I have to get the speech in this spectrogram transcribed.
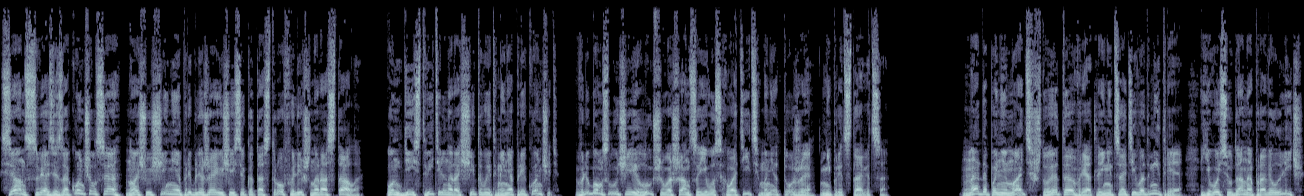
Сеанс связи закончился, но ощущение приближающейся катастрофы лишь нарастало. Он действительно рассчитывает меня прикончить? В любом случае, лучшего шанса его схватить мне тоже не представится. Надо понимать, что это вряд ли инициатива Дмитрия. Его сюда направил Лич.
